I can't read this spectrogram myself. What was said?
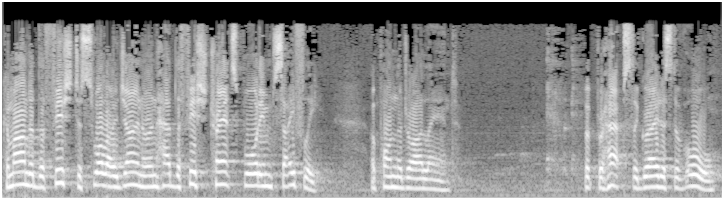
Commanded the fish to swallow Jonah and had the fish transport him safely upon the dry land but perhaps the greatest of all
